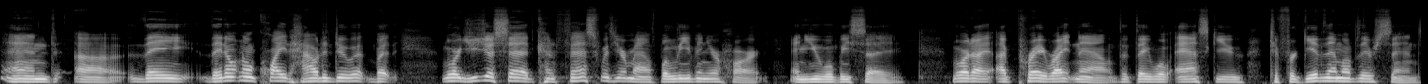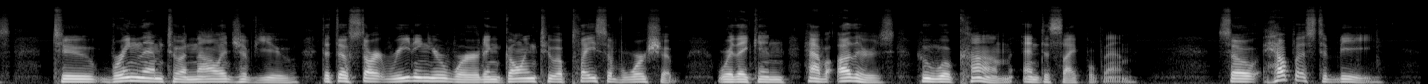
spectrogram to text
and uh, they they don't know quite how to do it. But Lord, you just said, confess with your mouth, believe in your heart, and you will be saved. Lord, I, I pray right now that they will ask you to forgive them of their sins, to bring them to a knowledge of you, that they'll start reading your word and going to a place of worship where they can have others who will come and disciple them. So help us to be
